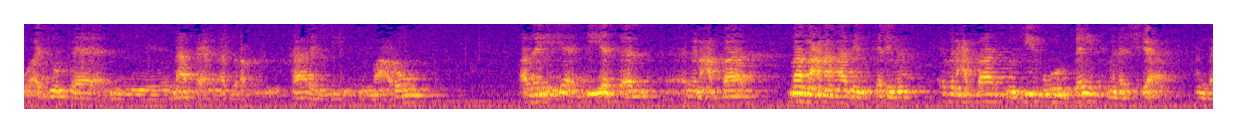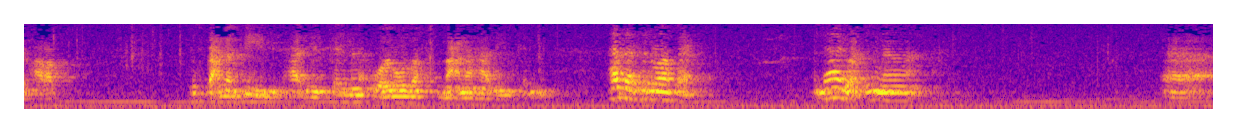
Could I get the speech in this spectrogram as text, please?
وأجوك لنافع الأزرق الخارجي المعروف. هذا يأتي يسأل ابن عباس ما معنى هذه الكلمة؟ ابن عباس يجيبه بيت من الشعر عند العرب. يستعمل فيه هذه الكلمة ويوضح معنى هذه الكلمة. هذا في الواقع لا يعطينا آه،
